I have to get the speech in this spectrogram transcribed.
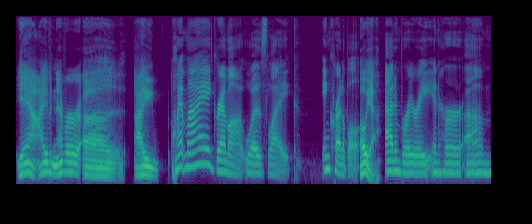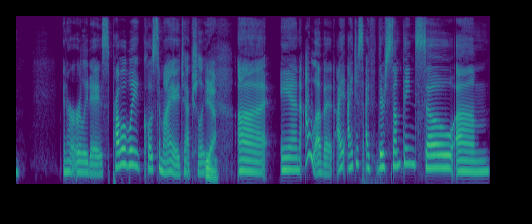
Yeah, I've never, uh, I, My my grandma was like incredible oh yeah. at embroidery in her um in her early days. Probably close to my age actually. Yeah. Uh and I love it. I I just I there's something so um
